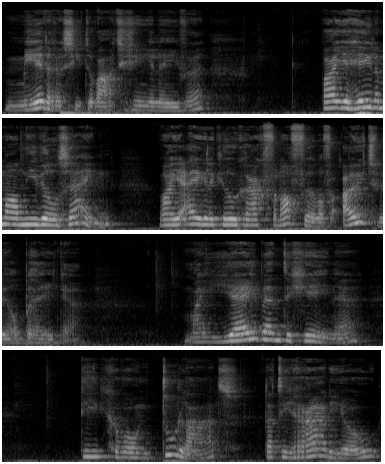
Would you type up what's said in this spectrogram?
meerdere situaties in je leven, waar je helemaal niet wil zijn. Waar je eigenlijk heel graag vanaf wil of uit wil breken. Maar jij bent degene die gewoon toelaat dat die radio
